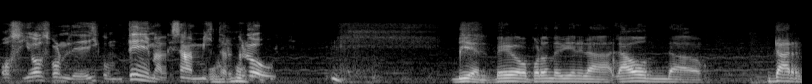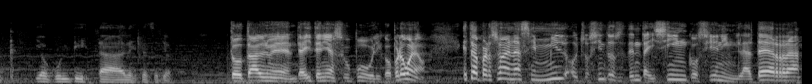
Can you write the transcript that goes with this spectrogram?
Ozzy Osbourne le dedica un tema que se llama Mr. Crowley. Bien, veo por dónde viene la, la onda dark y ocultista de este señor. Totalmente, ahí tenía su público. Pero bueno, esta persona nace en 1875, sí, en Inglaterra,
